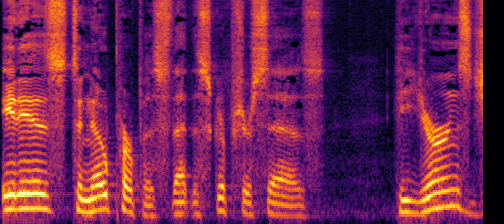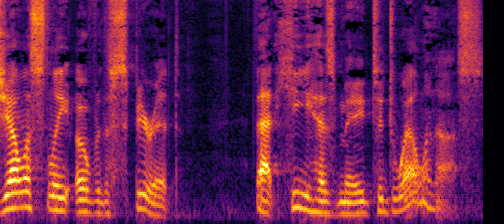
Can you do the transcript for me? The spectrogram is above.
it is to no purpose that the scripture says, He yearns jealously over the Spirit that he has made to dwell in us.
